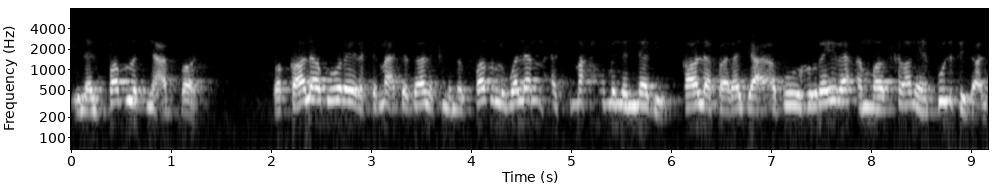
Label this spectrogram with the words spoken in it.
إلى الفضل بن عباس. وقال أبو هريرة سمعت ذلك من الفضل ولم أسمعه من النبي. قال فرجع أبو هريرة أما كان يقول في ذلك.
